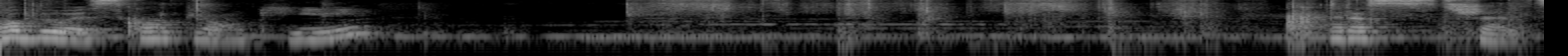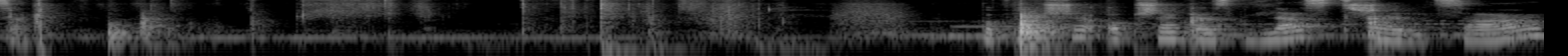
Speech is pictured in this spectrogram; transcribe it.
To były skorpionki. Teraz strzelce. Poproszę o przekaz dla strzelca.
